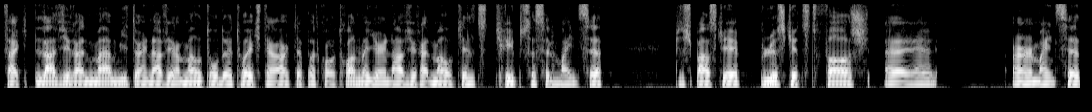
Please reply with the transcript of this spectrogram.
Fait que l'environnement, oui, tu as un environnement autour de toi extérieur que tu n'as pas de contrôle, mais il y a un environnement auquel tu te crées, puis ça, c'est le mindset. Puis je pense que plus que tu te forges euh, un mindset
